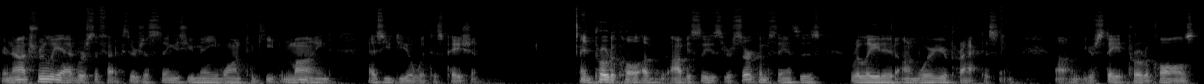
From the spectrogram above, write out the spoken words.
they're not truly adverse effects. They're just things you may want to keep in mind as you deal with this patient. And protocol obviously is your circumstances related on where you're practicing, um, your state protocols,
